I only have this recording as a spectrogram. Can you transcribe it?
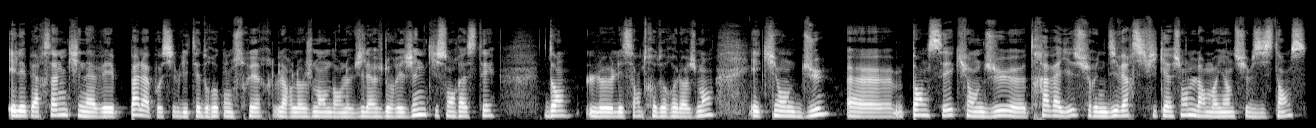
et les personnes qui n'avaient pas la possibilité de reconstruire leur logement dans le village d'origine, qui sont restées dans le, les centres de relogement et qui ont dû euh, penser, qui ont dû euh, travailler sur une diversification de leurs moyens de subsistance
